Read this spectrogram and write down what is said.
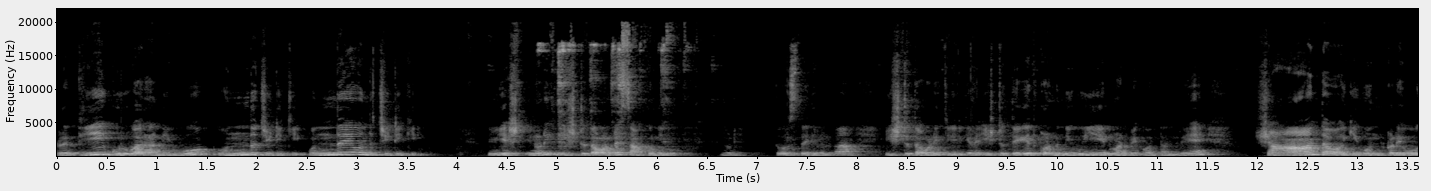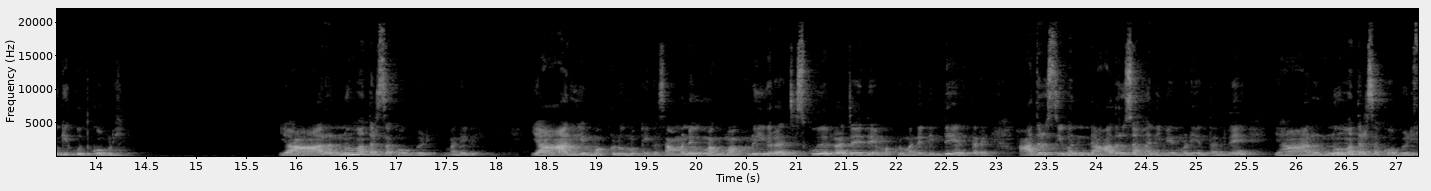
ಪ್ರತಿ ಗುರುವಾರ ನೀವು ಒಂದು ಚಿಟಿಕಿ, ಒಂದೇ ಒಂದು ಚಿಟಿಕಿ, ನೀವು ಎಷ್ಟು, ನೋಡಿ, ಇಷ್ಟು ತೊಗೊಂಡ್ರೆ ಸಾಕು ನೀವು. ನೋಡಿ, ತೋರಿಸ್ತಾ ಇದ್ದೀನಲ್ವಾ ಇಷ್ಟು ತಗೊಳ್ಳಿ ಜೀರಿಗೆನ ಇಷ್ಟು ತೆಗೆದುಕೊಂಡು ನೀವು ಏನು ಮಾಡಬೇಕು ಅಂತಂದರೆ, ಶಾಂತವಾಗಿ ಒಂದು ಕಡೆ ಹೋಗಿ ಕೂತ್ಕೊಬಿಡಿ. ಯಾರನ್ನೂ ಮಾತಾಡ್ಸೋಕೆ ಹೋಗ್ಬೇಡಿ ಮನೇಲಿ. ಯಾರು ಮಕ್ಕಳು, ಈಗ ಸಾಮಾನ್ಯವಾಗಿ ಮಕ್ ಮಕ್ಕಳು ಈಗ ರಜೆ ಸ್ಕೂಲಲ್ಲಿ ರಜೆ ಇದೆ ಮಕ್ಕಳು ಮನೇಲಿ ಇದ್ದೇ ಇರ್ತಾರೆ. ಆದರೂ ಸಿವನ್ ಆದರೂ ಸಹ ನೀವೇನು ಮಾಡಿ ಅಂತಂದರೆ, ಯಾರನ್ನೂ ಮಾತಾಡ್ಸಕ್ಕೆ ಹೋಗ್ಬೇಡಿ.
